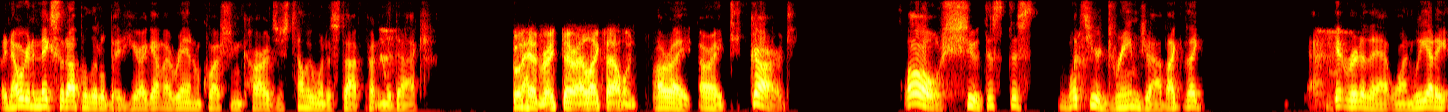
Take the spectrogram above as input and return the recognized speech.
now we're going to mix it up a little bit here. I got my random question cards. Just tell me when to stop cutting the deck. Go ahead, right there. I like that one. All right, all right. Guard. Oh shoot! This this. What's your dream job? I like get rid of that one. We got to.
